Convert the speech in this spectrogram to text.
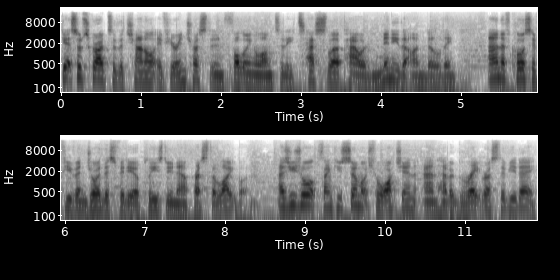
Get subscribed to the channel if you're interested in following along to the Tesla powered Mini that I'm building. And of course, if you've enjoyed this video, please do now press the like button. As usual, thank you so much for watching and have a great rest of your day.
